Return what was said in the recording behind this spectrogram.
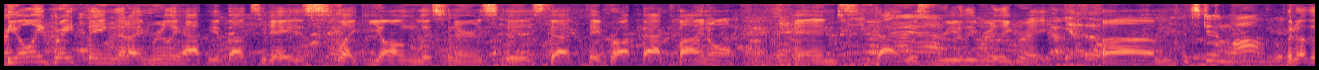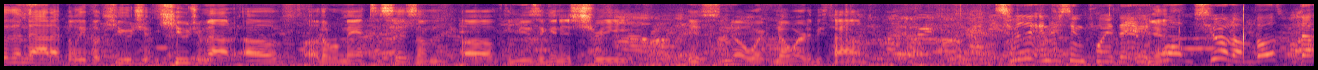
the only great thing that I'm really happy about today's like young listeners is that they brought back vinyl, and that was really really great. Um, It's doing well. but other than that, I believe a huge, huge amount of uh, the romanticism of the music industry is nowhere, nowhere to be found. It's a really interesting point that you. Yeah. Well, two of them, both the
